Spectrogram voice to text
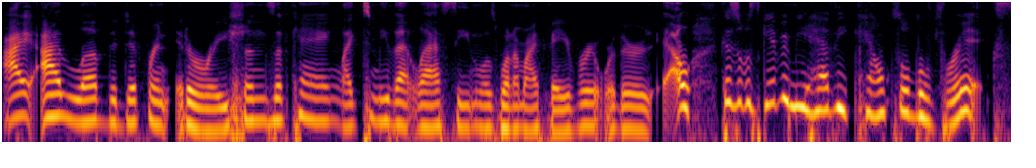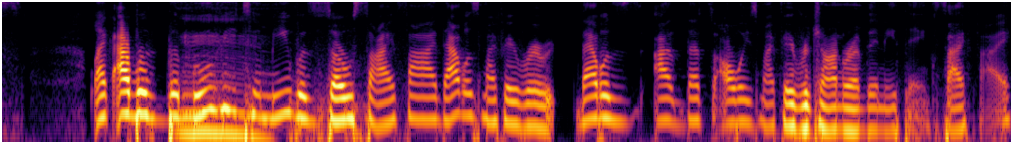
I I love the different iterations of Kang. Like to me, that last scene was one of my favorite. Where there oh, because it was giving me heavy Council of Ricks. Like I was the movie to Mm. me was so sci-fi. That was my favorite. That was I, that's always my favorite genre of anything sci-fi.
